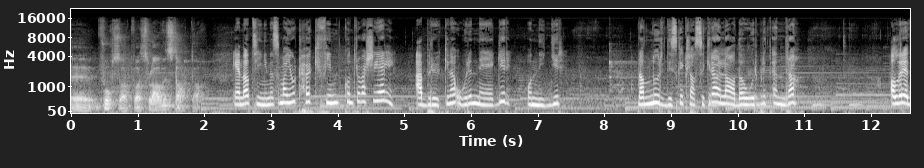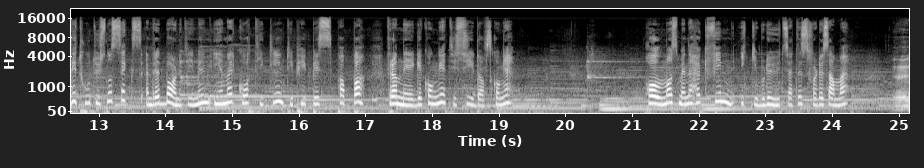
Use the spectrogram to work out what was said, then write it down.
eh, fortsatt var slavestater. En av tingene som har gjort Huck Finn kontroversiell, er bruken av ordet neger og nigger. Blant nordiske klassikere har lada ord blitt endra. Allerede i 2006 endret Barnetimen i NRK tittelen til Pippis pappa fra negerkonge til sydhavskonge. Holmås mener Huck Finn ikke burde utsettes for det samme. Eh,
